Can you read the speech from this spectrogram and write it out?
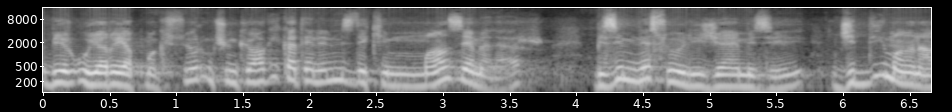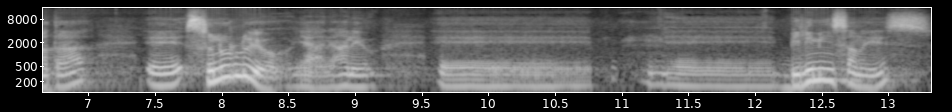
bir uyarı yapmak istiyorum. Çünkü hakikaten elimizdeki malzemeler bizim ne söyleyeceğimizi ciddi manada e, sınırlıyor. Yani hani e, e, bilim insanıyız.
